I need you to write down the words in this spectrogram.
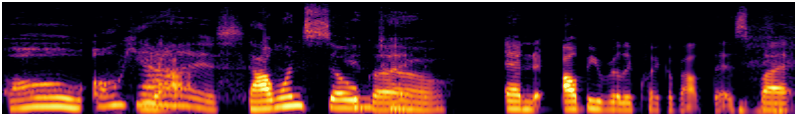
Oh, oh Yeah. yes. That one's so good. And I'll be really quick about this, but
